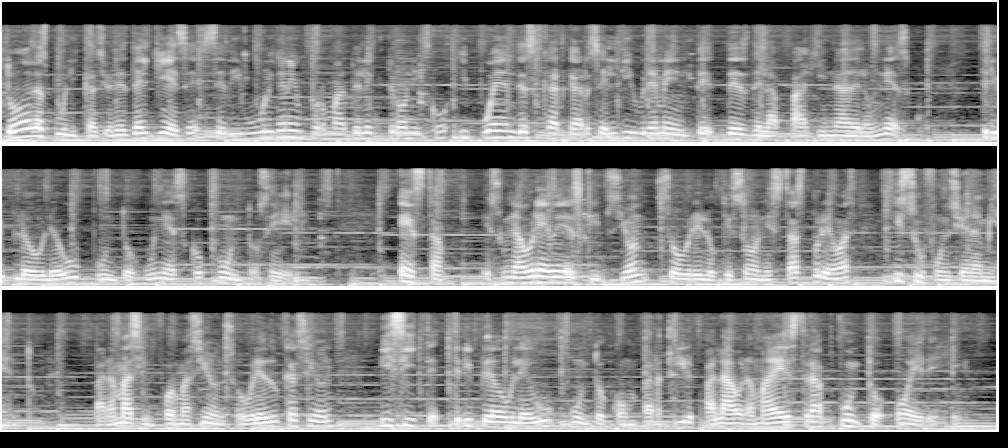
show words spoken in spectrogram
Todas las publicaciones del YESE se divulgan en formato electrónico y pueden descargarse libremente desde la página de la UNESCO, www.unesco.cl. Esta es una breve descripción sobre lo que son estas pruebas y su funcionamiento. Para más información sobre educación, visite www.compartirpalabramaestra.org.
